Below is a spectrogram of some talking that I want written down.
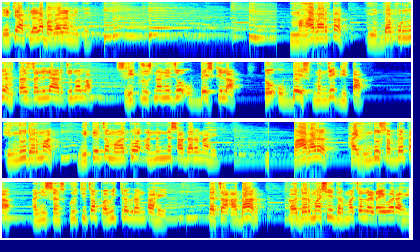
येथे आपल्याला बघायला मिळते. महाभारतात युद्धापूर्वी हताश झालेल्या अर्जुनाला श्रीकृष्णाने जो उपदेश केला तो उपदेश म्हणजे गीता. हिंदू धर्मात गीतेचं महत्त्व अनन्यसाधारण आहे. महाभारत हा हिंदू सभ्यता आणि संस्कृतीचा पवित्र ग्रंथ आहे. त्याचा आधार अधर्माशी धर्माच्या लढाईवर आहे.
